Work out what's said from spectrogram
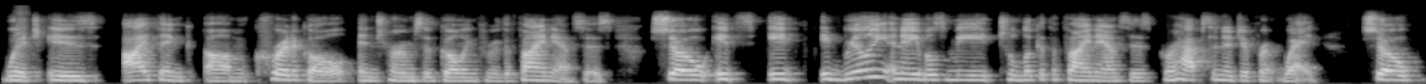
which is, I think, um, critical in terms of going through the finances. So it's it it really enables me to look at the finances perhaps in a different way. So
